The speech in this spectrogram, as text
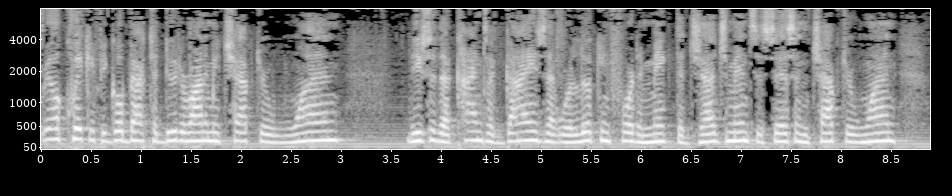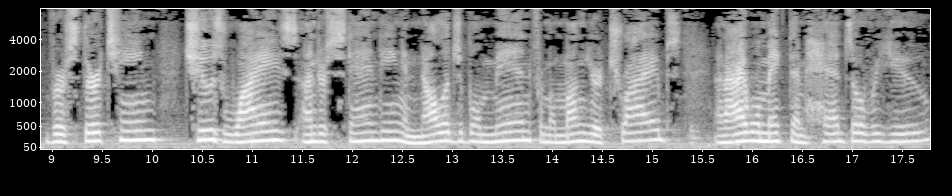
real quick, if you go back to Deuteronomy chapter 1, these are the kinds of guys that we're looking for to make the judgments. It says in chapter 1, verse 13 Choose wise, understanding, and knowledgeable men from among your tribes, and I will make them heads over you.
